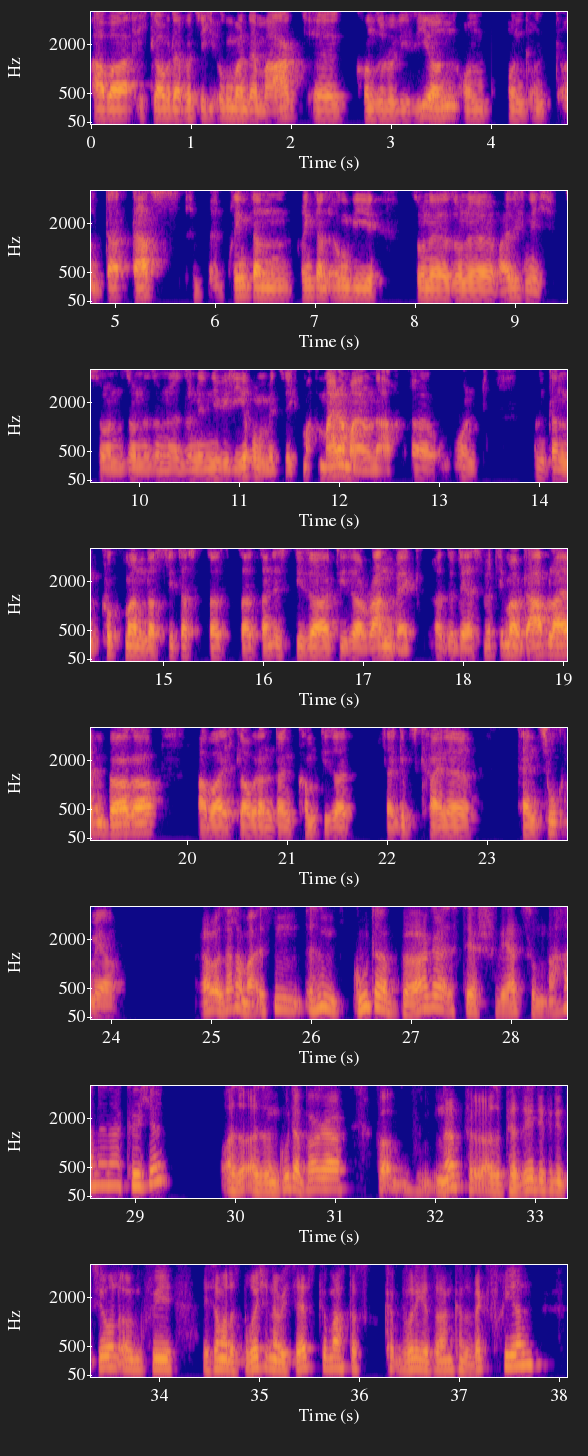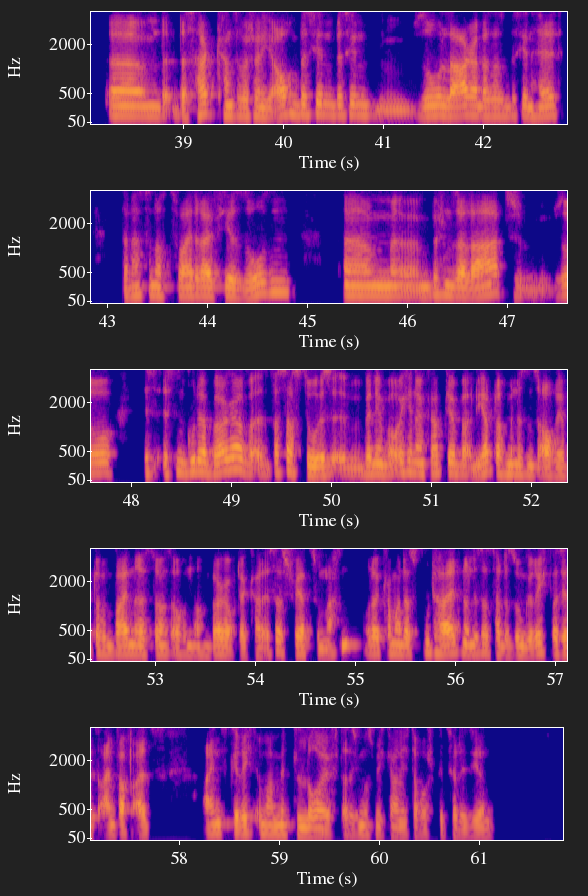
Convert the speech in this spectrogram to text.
Aber ich glaube, da wird sich irgendwann der Markt äh, konsolidisieren und, und, und, und da, das bringt dann, bringt dann irgendwie so eine, so eine, weiß ich nicht, so, so, eine, so, eine, so eine Nivellierung mit sich, meiner Meinung nach. Äh, und, und dann guckt man, dass die, dass, dass, dass, dann ist dieser, dieser Run weg. Also der es wird immer da bleiben, Burger, aber ich glaube, dann, dann kommt dieser, da gibt es keine, keinen Zug mehr. Aber sag mal, ist ein, ist ein guter Burger, ist der schwer zu machen in der Küche? Also, also ein guter Burger, ne, also per se Definition irgendwie, ich sag mal, das Brötchen habe ich selbst gemacht, das würde ich jetzt sagen, kannst du wegfrieren. Ähm, das Hack kannst du wahrscheinlich auch ein bisschen, ein bisschen so lagern, dass das ein bisschen hält. Dann hast du noch zwei, drei, vier Soßen, ähm, ein bisschen Salat, so. Ist, ist ein guter Burger. Was sagst du? Ist, wenn ihr bei euch in der habt, ihr, ihr habt doch mindestens auch, ihr habt doch in beiden Restaurants auch noch einen Burger auf der Karte. Ist das schwer zu machen oder kann man das gut halten und ist das halt so ein Gericht, was jetzt einfach als eins Gericht immer mitläuft. Also ich muss mich gar nicht darauf spezialisieren.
